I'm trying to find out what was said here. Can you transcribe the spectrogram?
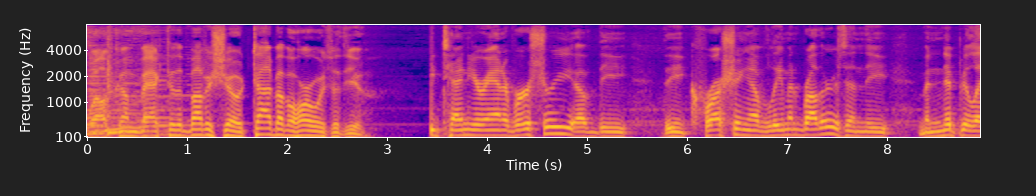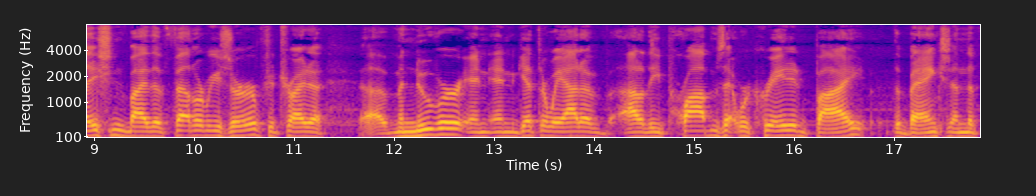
Welcome back to the Bubba Show. Todd Bubba Horowitz with you. 10 year anniversary of the the crushing of Lehman Brothers and the manipulation by the Federal Reserve to try to uh, maneuver and, and get their way out of out of the problems that were created by the banks and the,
